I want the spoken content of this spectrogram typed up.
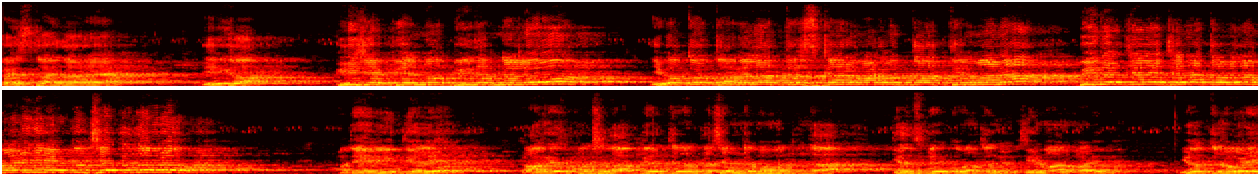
ಬಯಸ್ತಾ ಇದ್ದಾರೆ. ಈಗ ಬಿಜೆಪಿಯನ್ನು ಬೀದರ್ನಲ್ಲೂ ಇವತ್ತು ತಾವೆಲ್ಲ ತಿರಸ್ಕಾರ ಮಾಡುವಂತ ತೀರ್ಮಾನ ಬೀದರ್ ಜಿಲ್ಲೆ ಜನ ತಾವೆಲ್ಲ ಮಾಡಿದ್ದೀರಿ ಎಂಟು ಕ್ಷೇತ್ರದವರು ಅದೇ ರೀತಿಯಲ್ಲಿ ಕಾಂಗ್ರೆಸ್ ಪಕ್ಷದ ಅಭ್ಯರ್ಥಿಯನ್ನು ಪ್ರಚಂಡ ಬಹುಮತದಿಂದ ಗೆಲ್ಲಿಸಬೇಕು ಅಂತ ನೀವು ತೀರ್ಮಾನ ಮಾಡಿದೆ. ಇವತ್ತು ನೋಡಿ,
